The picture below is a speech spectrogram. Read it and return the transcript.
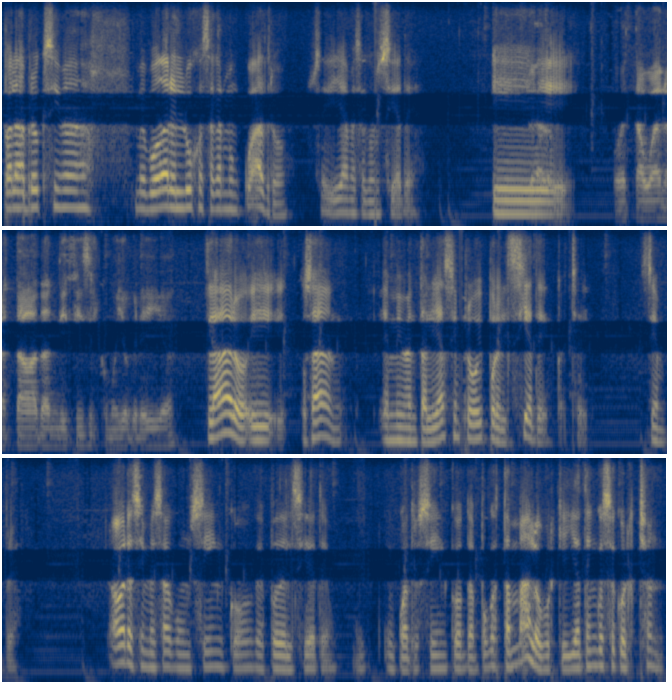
Para la próxima me puedo dar el lujo de sacarme un 4, sí, ya me saqué un 7. Y O esta weá no estaba tan difícil como yo creía. claro, y, o sea, en mi mentalidad siempre voy por el 7, ¿cachai? Siempre. Ahora si me saco un 5 después del 7, un- un 4-5, tampoco es tan malo porque ya tengo ese colchón.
